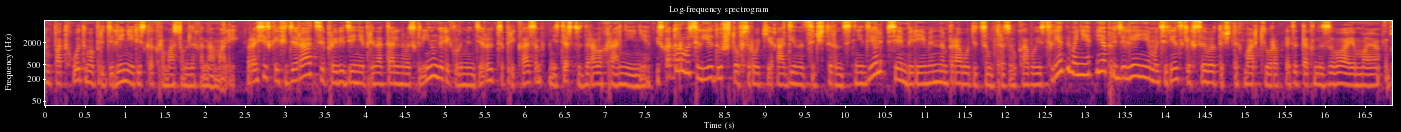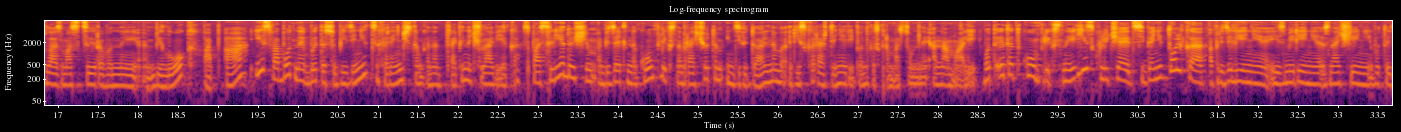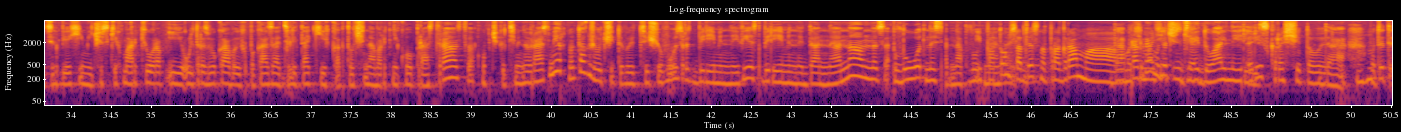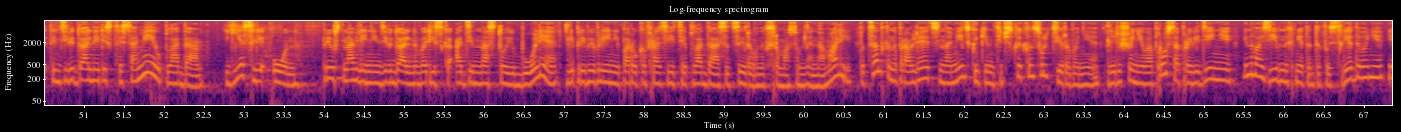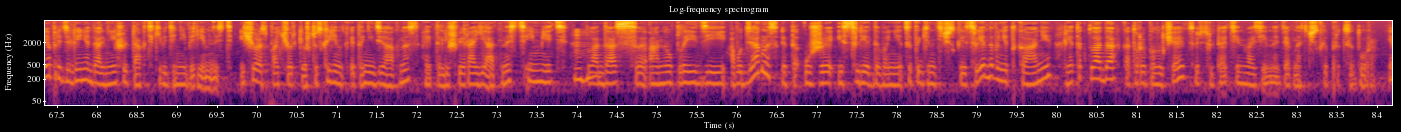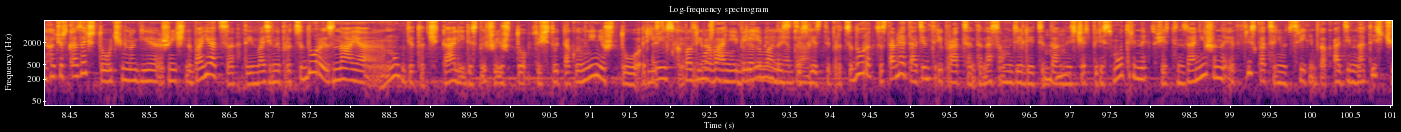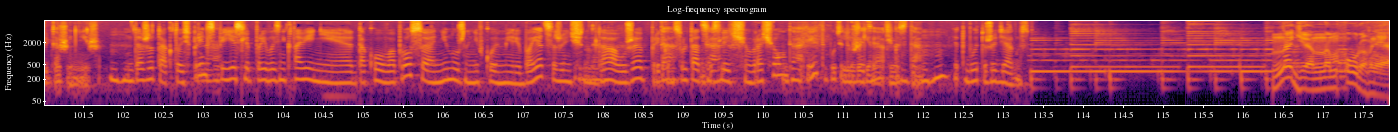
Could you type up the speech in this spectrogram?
подходом определения риска хромосомных аномалий. В Российской Федерации проведение пренатального скрининга регламентируется приказом Министерства здравоохранения, из которого следует, что в сроке 11-14 недель всем беременным проводится ультразвуковое исследование и определение материнских сывороточных маркеров. Это так называемый плазмоассоциированный белок, ПАП-А, и свободная бета-субъединица хронического гонадотропина человека с последующим обязательно комплексным расчетом индивидуального риска рождения ребенка с хромосомной аномалией. Вот этот комплексный риск включает в себя не только определение и измерение значений вот этих биохимических маркеров и ультразвуковых показателей, таких как толщина воротникового пространства, общекотеменной размер, но также учитывается еще возраст беременной, вес беременной, данные анамнеза, плотность, одноплодная. И потом, соответственно, программа да, программа вот индивидуальный риск. риск рассчитывает. Да. Угу. Вот этот индивидуальный риск трисомии у плода, если он при установлении индивидуального риска 1 на 100 и более или при выявлении пороков развития плода, ассоциированных с хромосомной аномалией, пациентка направляется на медико-генетическое консультирование для решения вопроса о проведении инвазивных методов исследования и определения дальнейшей тактики ведения беременности. Еще раз подчеркиваю, что скрининг – это не диагноз, а это лишь вероятность иметь угу. плода с ануплоидией. А вот диагноз – это уже исследование, цитогенетическое исследование ткани, клеток плода, которые получаются в результате инвазивной диагностической процедуры. Я хочу сказать, что очень многие женщины боятся этой инвазивной процедуры, зная, ну, где-то читали или слышали, что существует такое мнение, что риск, риск прерывания беременности да. вследствие процедуры составляет 1-3%. На самом деле эти угу. данные сейчас пересмотрены, существенно занижены. Этот риск оценивают в среднем как 1 на тысячу, даже ниже. Угу, даже так. То есть, в принципе, да. если при возникновении такого вопроса не нужно ни в коей мере бояться женщинам, да, да уже при да, консультации да. с лечащим врачом. Да, и это будет уже диагноз, да. Угу, это будет уже диагноз. На генном уровне.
